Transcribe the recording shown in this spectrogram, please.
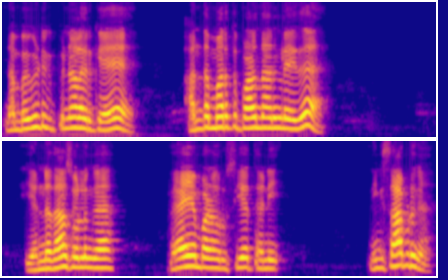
நம்ம வீட்டுக்கு பின்னால் இருக்கே அந்த மரத்து பழந்தானுங்களே இது? என்னதான் சொல்லுங்க பேயம்பழம் ருசியே தனி. நீங்கள் சாப்பிடுங்க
